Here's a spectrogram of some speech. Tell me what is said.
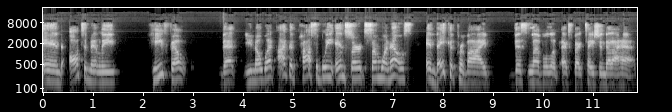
And ultimately, he felt that, you know what, I could possibly insert someone else and they could provide this level of expectation that I have.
